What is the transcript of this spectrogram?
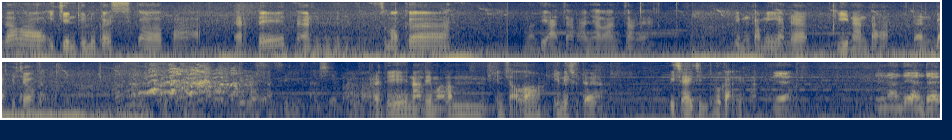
Kita mau izin dulu guys ke Pak RT dan semoga nanti acaranya lancar ya. Tim kami ada Kinanta dan Mbah Bejo. Terima kasih berarti nanti malam insya Allah ini sudah bisa izin dibuka nih Pak? Ya. Ini nanti Anda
